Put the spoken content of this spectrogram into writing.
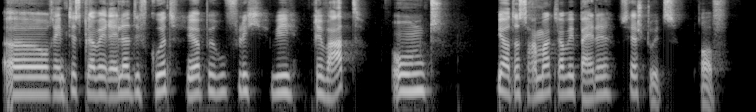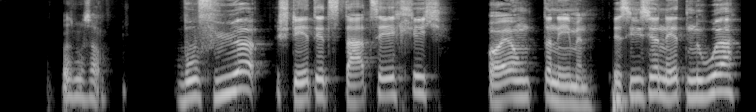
äh, rennt es, glaube ich, relativ gut, ja, beruflich wie privat. Und ja, da sind wir, glaube ich, beide sehr stolz drauf, muss man sagen. Wofür steht jetzt tatsächlich euer Unternehmen? Es ist ja nicht nur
